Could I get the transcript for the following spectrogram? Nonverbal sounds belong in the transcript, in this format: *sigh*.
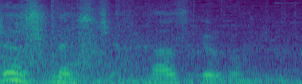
Just missed you. That was a good one.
